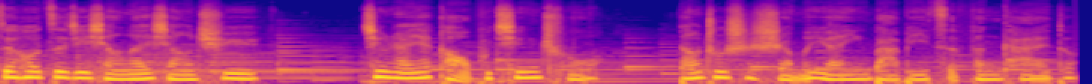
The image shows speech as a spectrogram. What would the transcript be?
最后自己想来想去，竟然也搞不清楚。当初是什么原因把彼此分开的？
